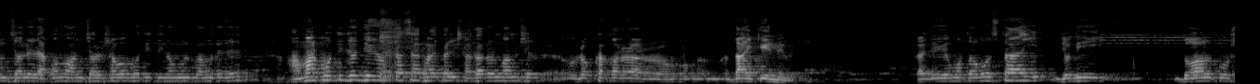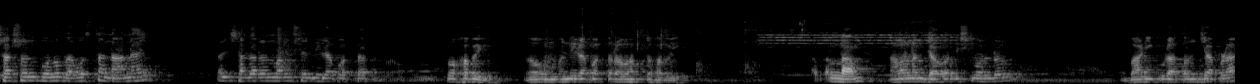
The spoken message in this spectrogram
অঞ্চলের এখনও অঞ্চল সভাপতি তৃণমূল কংগ্রেসের। আমার প্রতি যদি এই অত্যাচার হয়, তাহলে সাধারণ মানুষের রক্ষা করার দায় কে নেবে? কাজে এর মতো অবস্থায় যদি দল, প্রশাসন কোনো ব্যবস্থা না নেয়, তাহলে সাধারণ মানুষের নিরাপত্তা তো হবেই, নিরাপত্তার অভাব তো হবেই। নাম? আমার নাম জগদীশ মণ্ডল বাড়ি পুরাতন চাপড়া।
